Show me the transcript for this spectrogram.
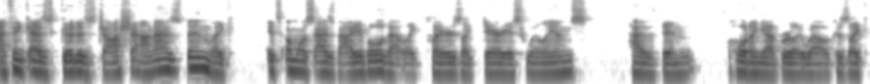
I think as good as Josh Allen has been, like it's almost as valuable that like players like Darious Williams have been holding up really well because like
